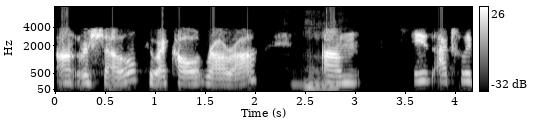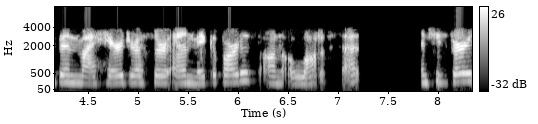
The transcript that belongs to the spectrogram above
aunt Rochelle, who I call Rara. Uh, Um, she's actually been my hairdresser and makeup artist on a lot of sets, and she's very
